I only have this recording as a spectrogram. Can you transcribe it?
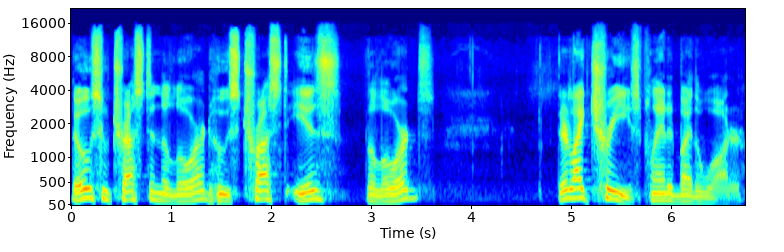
Those who trust in the Lord, whose trust is the Lord's, they're like trees planted by the water.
